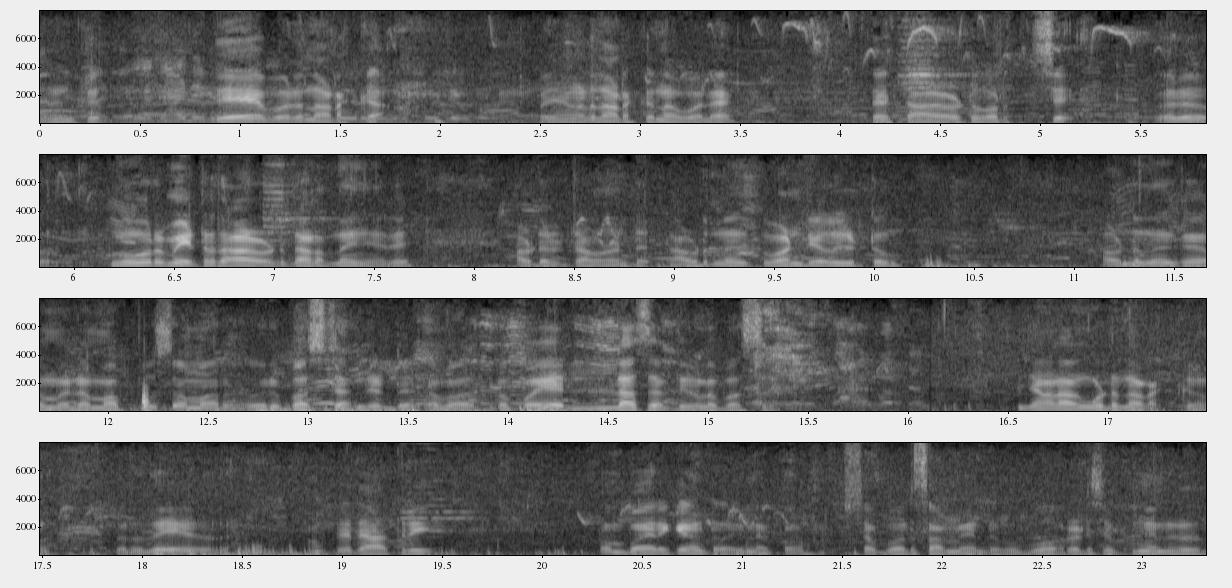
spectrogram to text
നിങ്ങൾക്ക് ഇതേപോലെ നടക്കുക അപ്പോൾ ഞങ്ങൾ നടക്കുന്ന പോലെ താഴോട്ട് കുറച്ച് ഒരു നൂറ് മീറ്റർ താഴോട്ട് നടന്നു കഴിഞ്ഞാൽ അവിടെ ഒരു ടൗൺ ഉണ്ട്. അവിടെ നിന്ന് നിങ്ങൾക്ക് വണ്ടികൾ കിട്ടും. അവിടെ നിങ്ങൾക്ക് മറ്റേ മപ്പൂസമാർ ഒരു ബസ് സ്റ്റാൻഡ് ഉണ്ട്. അപ്പോൾ അവിടെ പോയ എല്ലാ സ്ഥലത്തേക്കുള്ള ബസ് ഞങ്ങൾ അങ്ങോട്ട് നടക്കുകയാണ് വെറുതെ നമുക്ക് രാത്രി ഒമ്പതരക്കാണ് കേട്ടോ അപ്പോൾ ഇഷ്ടംപോലെ സമയമുണ്ട്. അപ്പോൾ ബോറടിച്ചപ്പോൾ ഇങ്ങനെ ഒരു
